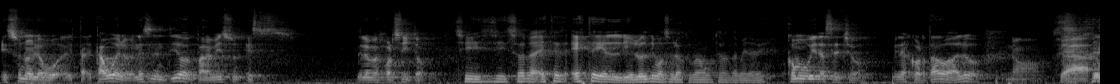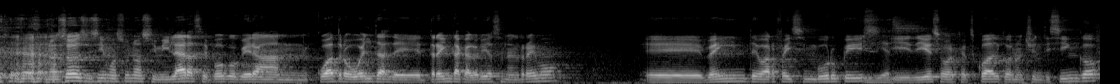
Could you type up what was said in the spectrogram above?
es uno de los está, está bueno, en ese sentido para mí es, un- es de lo mejorcito. Sí, sí, sí. Son, este, este y, el, y el último son los que más me gustaron también a mí. ¿Cómo hubieras hecho? ¿Hubieras cortado algo? No, o sea, nosotros hicimos uno similar hace poco que eran cuatro vueltas de 30 calorías en el remo, eh, 20 bar facing burpees Y 10. y 10 overhead squat con 85.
